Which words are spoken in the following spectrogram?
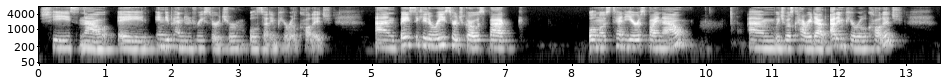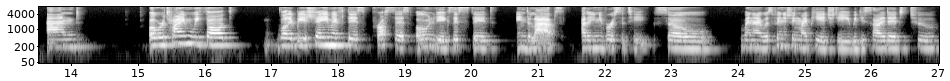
She's now a independent researcher also at Imperial College. And basically the research goes back almost 10 years by now, um, which was carried out at Imperial College. And over time we thought, well, it'd be a shame if this process only existed in the labs at a university. So when I was finishing my PhD, we decided to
